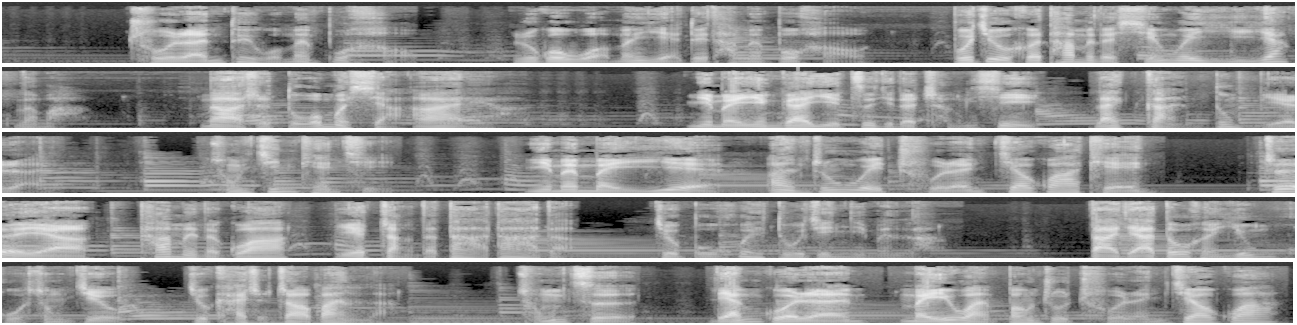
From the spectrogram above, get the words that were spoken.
楚人对我们不好，如果我们也对他们不好，不就和他们的行为一样了吗？那是多么狭隘呀！你们应该以自己的诚信来感动别人。从今天起。”你们每夜暗中为楚人浇瓜田，这样他们的瓜也长得大大的，就不会妒忌你们了。大家都很拥护宋旧，就开始照办了。从此，梁国人每晚帮助楚人浇瓜。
